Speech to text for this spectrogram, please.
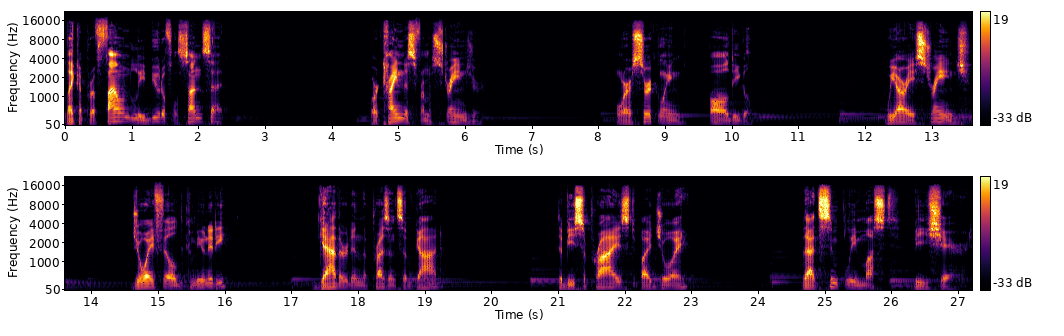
like a profoundly beautiful sunset or kindness from a stranger or a circling bald eagle. We are a strange, joy filled community gathered in the presence of God to be surprised by joy that simply must be shared.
